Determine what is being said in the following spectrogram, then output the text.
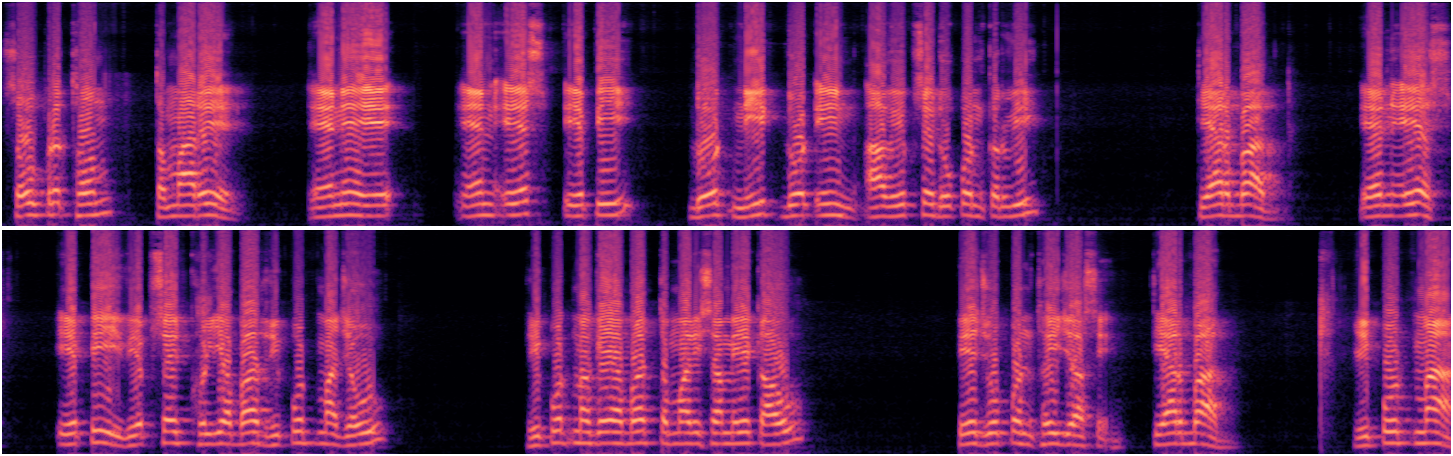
સૌપ્રથમ તમારે એને NSAP dot nic dot in આ વેબસાઇટ ઓપન કરવી. ત્યારબાદ એનએસ એપી વેબસાઇટ ખોલ્યા બાદ રિપોર્ટમાં જવું. રિપોર્ટમાં ગયા બાદ તમારી સામે એક આવું પેજ ઓપન થઈ જશે. ત્યારબાદ રિપોર્ટમાં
